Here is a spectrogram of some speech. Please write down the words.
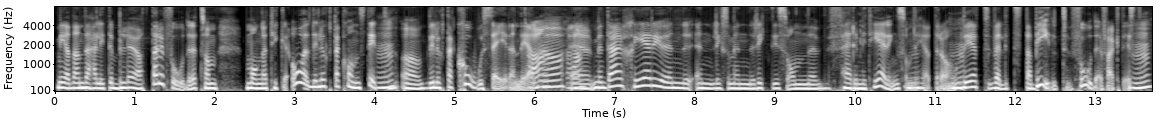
Medan det här lite blötare fodret, som många tycker åh det luktar konstigt, Mm. Ja, det luktar ko, säger en del. Ja, ja. Eh, Men där sker ju en, en, liksom en riktig sån eh, fermentering, som Mm. det heter. Då. Mm. Och det är ett väldigt stabilt foder faktiskt. Mm.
